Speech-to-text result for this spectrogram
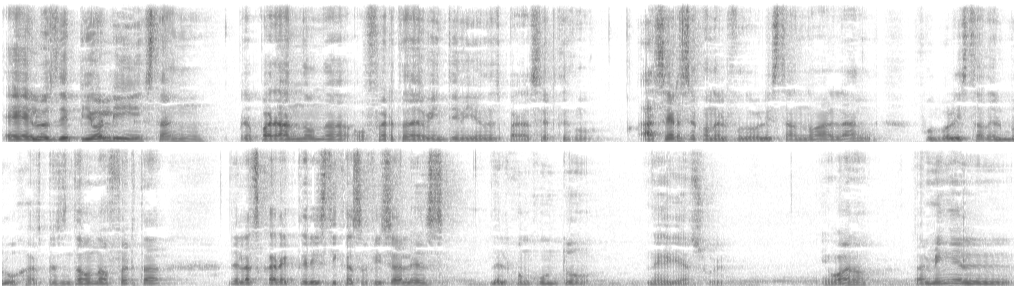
Eh, los de Pioli están preparando una oferta de 20 millones para hacerse hacerse con el futbolista Noah Lang, futbolista del Brujas. Presentaron una oferta de las características oficiales del conjunto negriazul. Y bueno, también el,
